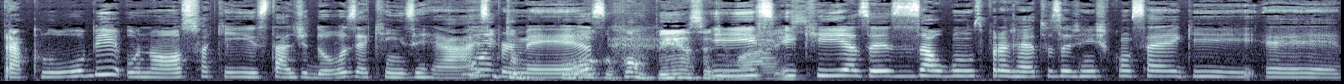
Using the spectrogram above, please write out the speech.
para clube. O nosso aqui está de 12 a 15 reais Muito por mês. pouco, compensa demais. Isso, e que às vezes alguns projetos a gente consegue... É,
